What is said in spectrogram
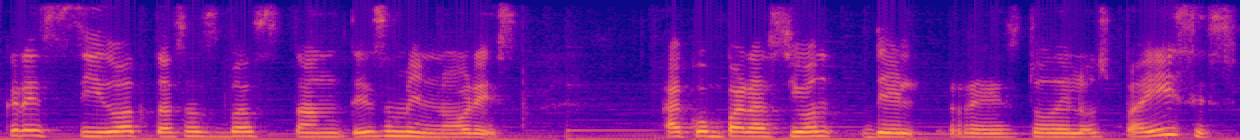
crecido a tasas bastante menores a comparación del resto de los países.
